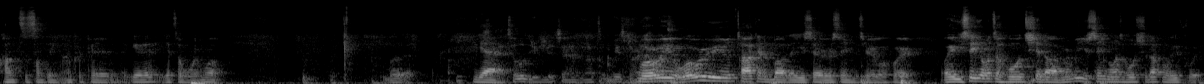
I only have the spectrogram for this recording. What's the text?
come to something unprepared. Like, yeah, you have to warm up. But yeah. I told you, bitch, ass, not to waste my What were you What were you even talking about that you said we were saying material before? Or you say you want to hold shit off. Remember you saying you want to hold shit off and wait for it.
